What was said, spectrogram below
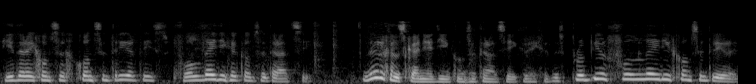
Iedereen geconcentreerd is, volledige concentratie. Nergens kan je die concentratie krijgen, dus probeer volledig concentreren.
